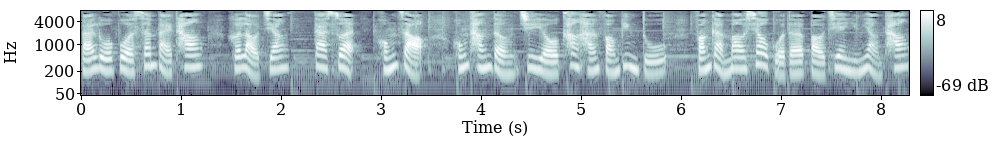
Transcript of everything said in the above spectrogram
白萝卜三白汤和老姜、大蒜。红枣、红糖等具有抗寒、防病毒、防感冒效果的保健营养汤。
